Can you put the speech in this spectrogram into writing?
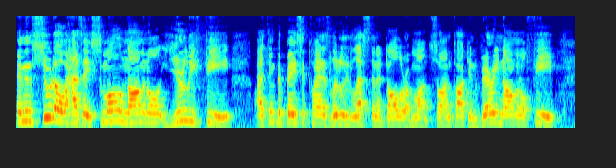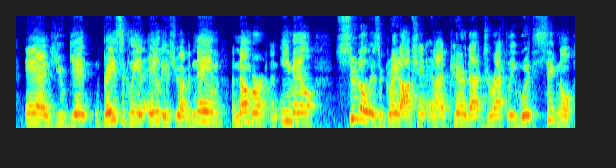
And then Sudo has a small nominal yearly fee. I think the basic plan is literally less than a dollar a month. So I'm talking very nominal fee and you get basically an alias. You have a name, a number, an email. Sudo is a great option and I pair that directly with Signal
